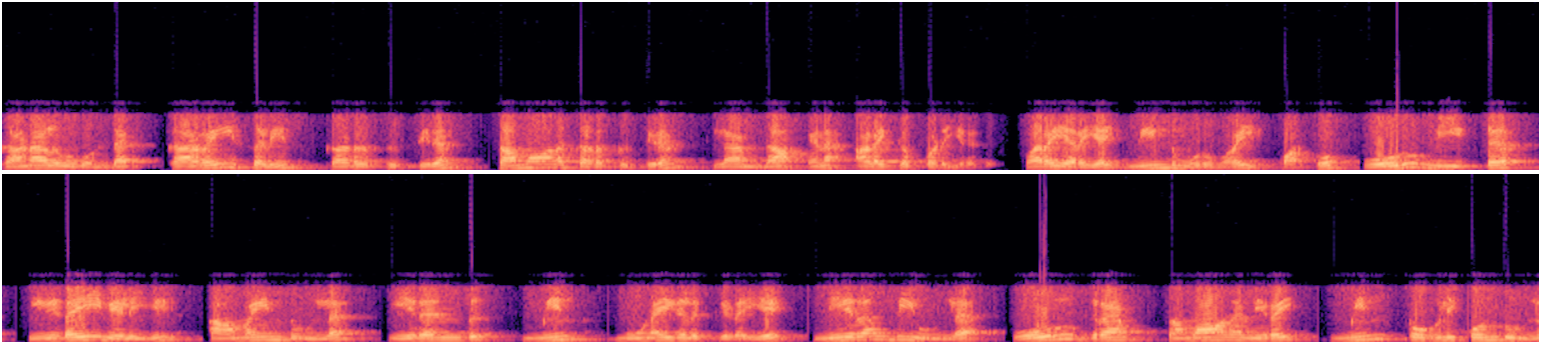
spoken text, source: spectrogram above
கன அளவு கொண்ட கரைசலின் கடத்து திறன் சமான கடத்து திறன் லாம்டா என அழைக்கப்படுகிறது. வரையறையை மீண்டும் ஒரு முறை பார்ப்போம். ஒரு மீட்டர் இடைவெளியில் அமைந்துள்ள இரண்டு மின் முனைகளுக்கிடையே நிரம்பியுள்ள ஒரு கிராம் சமான நிறை மின் தொகுலி கொண்டுள்ள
